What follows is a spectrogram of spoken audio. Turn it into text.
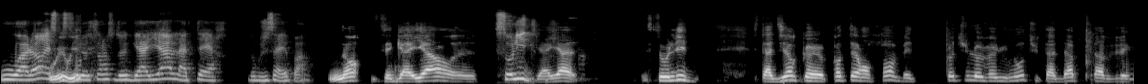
Ou alors, est-ce que c'est le sens de Gaïa, la terre? Donc, je ne savais pas. Non, c'est Gaillard. Euh, solide. Gaïa, solide. C'est-à-dire que quand tu es enfant, ben, que tu le veuilles ou non, tu t'adaptes avec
